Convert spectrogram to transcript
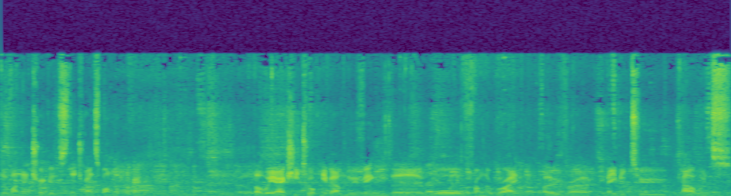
the one that triggers the transponder. Okay. But we're actually talking about moving the wall from the right over maybe two car widths.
